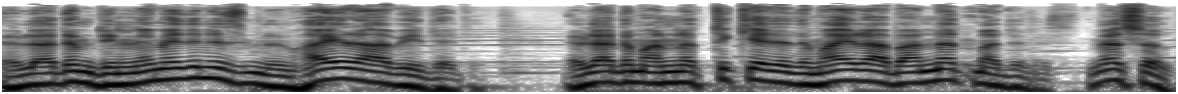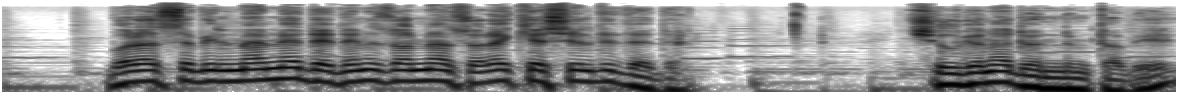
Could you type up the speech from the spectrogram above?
Evladım dinlemediniz mi dedim. Hayır abi dedi. Evladım anlattık ya dedim. Hayır abi anlatmadınız. Nasıl? Burası bilmem ne dediniz ondan sonra kesildi dedi. Çılgına döndüm tabii.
